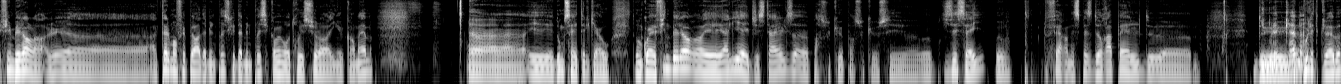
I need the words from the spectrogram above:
Finn là, euh, a tellement fait peur à Damien Priest que Damien Priest s'est quand même retrouvé sur le ring quand même. Euh, et donc ça a été le chaos. Donc ouais, Finn Balor est allié à AJ Styles parce que parce que c'est ils essayent de faire un espèce de rappel de de, Bullet Club. Bullet Club.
